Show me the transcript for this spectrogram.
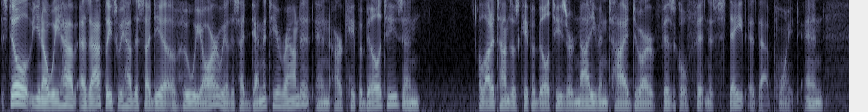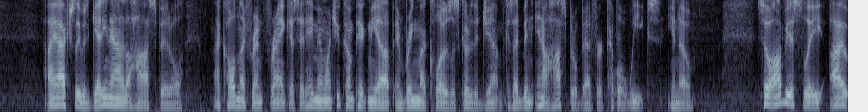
still, you know, we have as athletes, we have this idea of who we are. We have this identity around it and our capabilities, and a lot of times those capabilities are not even tied to our physical fitness state at that point. And I actually was getting out of the hospital I called my friend Frank. I said, "Hey man, why don't you come pick me up and bring my clothes? Let's go to the gym." Because I'd been in a hospital bed for a couple of weeks, you know. So obviously, I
